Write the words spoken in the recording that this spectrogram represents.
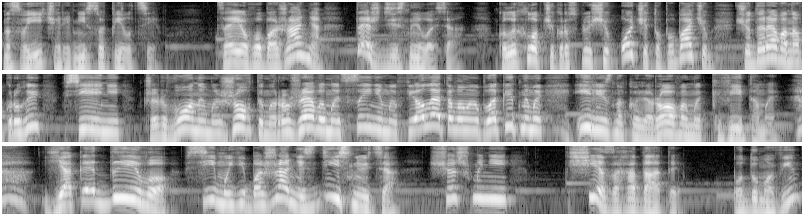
на своїй чарівній сопілці. Це його бажання теж здійснилося. Коли хлопчик розплющив очі, то побачив, що дерева навкруги всіяні червоними, жовтими, рожевими, синіми, фіолетовими, блакитними і різнокольоровими квітами. Яке диво! Всі мої бажання здійснюються. Що ж мені ще загадати? подумав він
